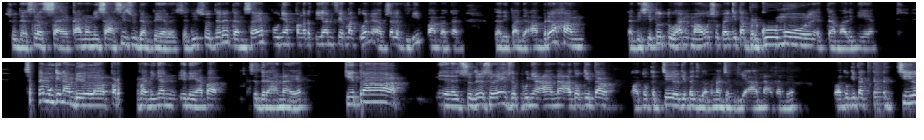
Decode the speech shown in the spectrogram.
sudah selesai, kanonisasi sudah beres. Jadi saudara dan saya punya pengertian firman Tuhan yang harusnya lebih limpah bahkan daripada Abraham. Dan di situ Tuhan mau supaya kita bergumul ya, dalam hal ini ya. Saya mungkin ambil uh, perbandingan ini ya Pak, sederhana ya. Kita ya, saudara-saudara yang sudah punya anak atau kita waktu kecil kita juga pernah jadi anak kan ya waktu kita kecil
